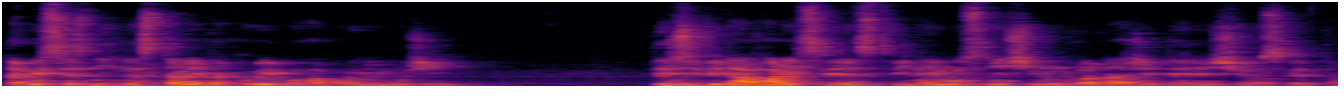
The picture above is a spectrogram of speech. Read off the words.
tak by se z nich nestali takoví bohabojní muži, kteří vydávali svědectví nejmocnějšímu vladaři tehdejšího světa,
